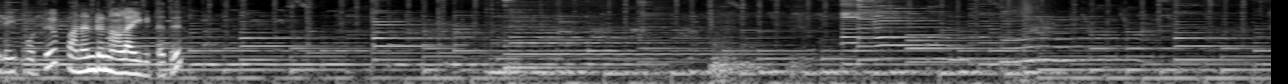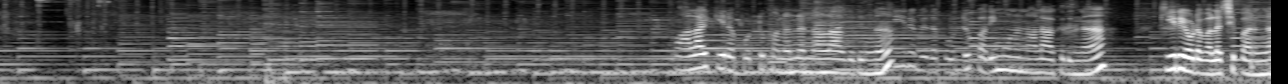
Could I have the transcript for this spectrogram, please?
விதை போட்டு பன்னெண்டு நாளாகிவிட்டது வாழைக்கீரை போட்டு பன்னெண்டு நாள் ஆகுதுங்க. கீரை விதை போட்டு பதிமூணு நாள் ஆகுதுங்க. கீரையோட வளர்ச்சி பாருங்க.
